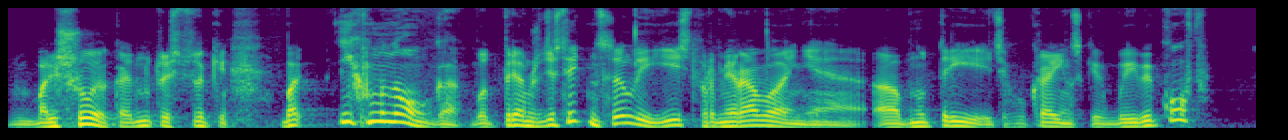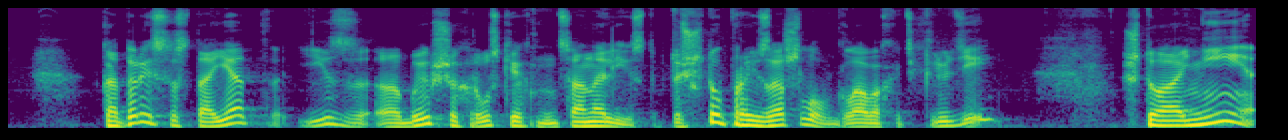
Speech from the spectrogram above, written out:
большое, ну то есть все-таки их много. Вот прям же действительно целые есть формирование а, внутри этих украинских боевиков, которые состоят из а, бывших русских националистов. То есть что произошло в головах этих людей, что они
